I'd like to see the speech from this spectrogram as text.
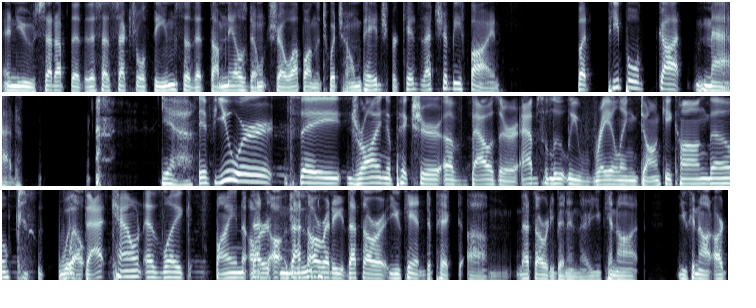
and you set up that this has sexual themes so that thumbnails don't show up on the Twitch homepage for kids, that should be fine. But people got mad. yeah, If you were, say, drawing a picture of Bowser absolutely railing Donkey Kong, though, would Well- that count as like fine That's art? al- that's already that's already you can't depict um that's already been in there. You cannot you cannot art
